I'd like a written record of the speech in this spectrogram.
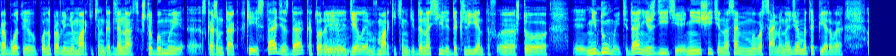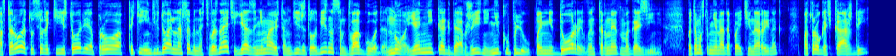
работы по направлению маркетинга для нас, чтобы мы, э, скажем так, кейс-стадис, да, которые Мгм. делаем в маркетинге, доносили до клиентов, э, что э, не думайте, да, не ждите, не ищите нас сами, мы вас сами найдем, это первое. А второе, тут все-таки история про такие индивидуальные особенности. Вы знаете, я занимаюсь там digital-бизнесом два года, но я никогда в жизни не куплю помидоры в интернет-магазине, потому что мне надо пойти на рынок, потрогать каждый,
